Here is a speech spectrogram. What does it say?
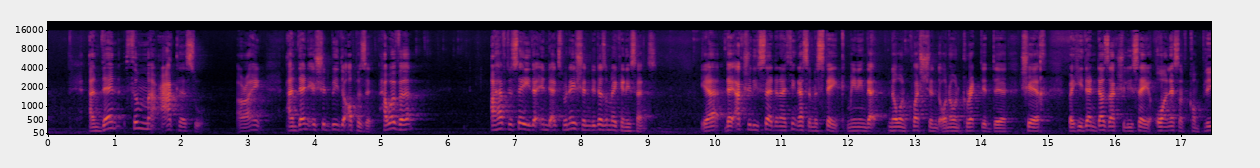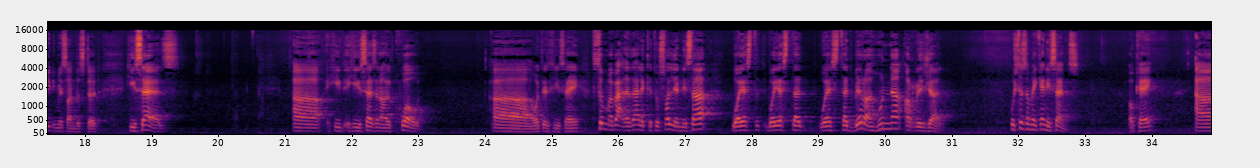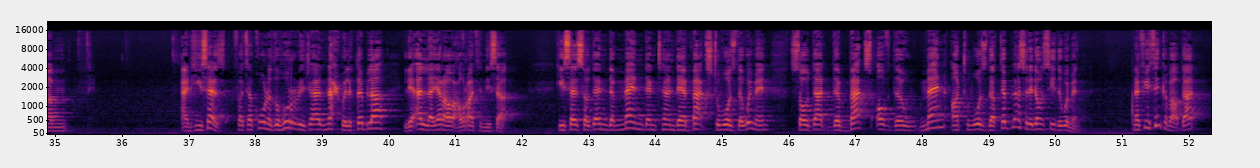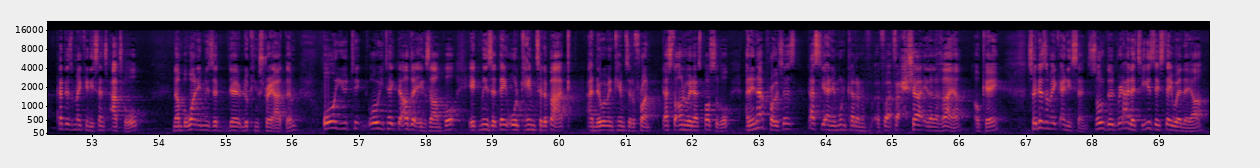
And then ثُمَّ عَكَسُوا Alright? And then it should be the opposite. However, I have to say that in the explanation, it doesn't make any sense. Yeah, they actually said, and I think that's a mistake, meaning that no one questioned or no one corrected the sheikh, but he then does actually say, or unless I've completely misunderstood, he says, uh, he, he says, and I'll quote, uh, what did he say? ثم بعد ذلك تصلي النساء ويستد ويستدبرهن الرجال which doesn't make any sense okay um, and he says فتكون ظهور الرجال نحو القبلة لئلا يروا عورات النساء he says so then the men then turn their backs towards the women so that the backs of the men are towards the qibla so they don't see the women now if you think about that that doesn't make any sense at all Number one, it means that they're looking straight at them. Or you take, or you take the other example, it means that they all came to the back and the women came to the front. That's the only way that's possible. And in that process, that's the munkar and fahsha ila al okay? So it doesn't make any sense. So the reality is they stay where they are,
